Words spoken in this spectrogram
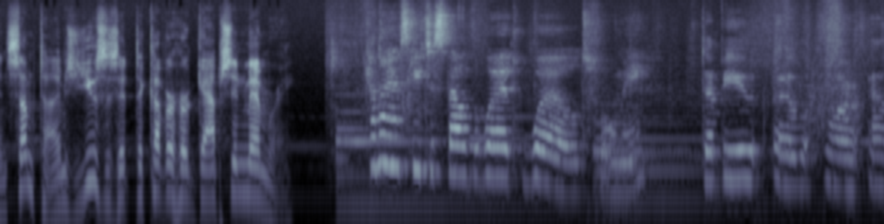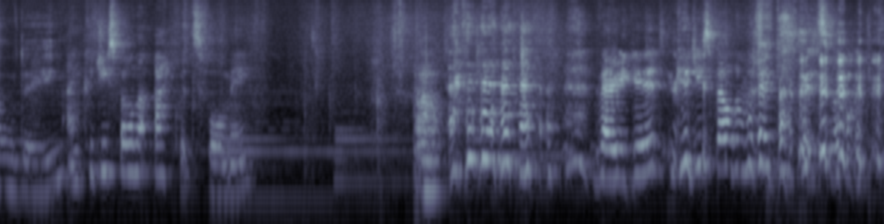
and sometimes uses it to cover her gaps in memory. Can I ask you to spell the word world for me? W O R L D. And could you spell that backwards for me? Ah. Very good. Could you spell the word backwards for me?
